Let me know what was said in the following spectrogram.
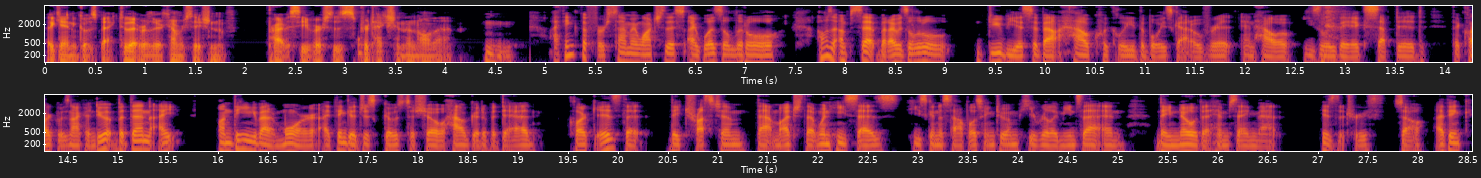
again, it goes back to the earlier conversation of privacy versus protection and all that. Mhm. I think the first time I watched this, I was a little, I wasn't upset, but I was a little dubious about how quickly the boys got over it and how easily they accepted that Clark was not going to do it. But then I, on thinking about it more, I think it just goes to show how good of a dad Clark is that they trust him that much that when he says he's going to stop listening to him, he really means that. And they know that him saying that is the truth. So I think,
